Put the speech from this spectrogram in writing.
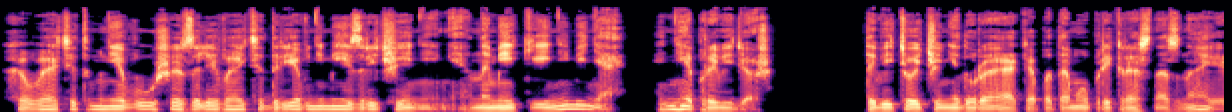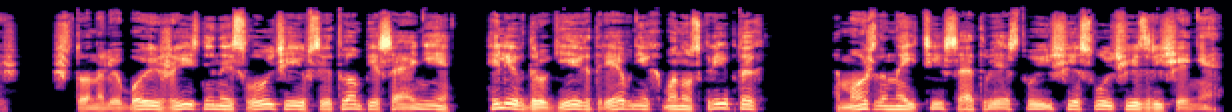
Хватит мне в уши заливать древними изречениями, на Микине меня не проведешь. Ты ведь очень не дурак, а потому прекрасно знаешь, что на любой жизненный случай в Святом Писании или в других древних манускриптах можно найти соответствующие случаи изречения.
